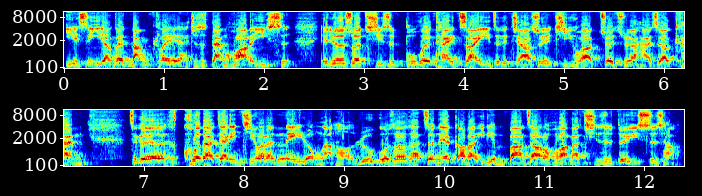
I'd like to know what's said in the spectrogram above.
也是一样在 downplay 啊，就是淡化的意思。也就是说，其实不会太在意这个加税计划，最主要还是要看这个扩大家庭计划的内容了哈。如果说他真的要搞到一点八兆的话，那其实对于市场。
